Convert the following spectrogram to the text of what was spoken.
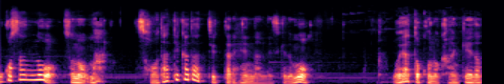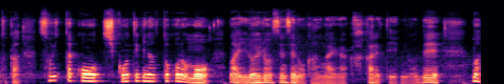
お子さんのそのまあ育て方って言ったら変なんですけども親と子の関係だとかそういったこう思考的なところもまあいろいろ先生のお考えが書かれているので、まあ、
